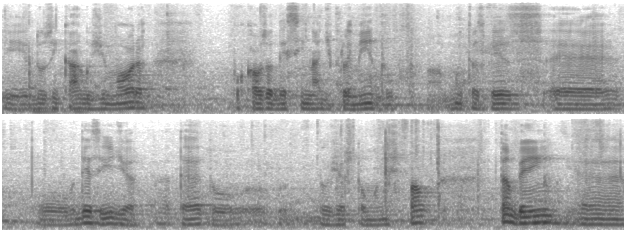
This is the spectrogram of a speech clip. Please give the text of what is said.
e dos encargos de mora por causa desse inadimplemento, muitas vezes é, por desídia até do, do gestor municipal. Também é,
